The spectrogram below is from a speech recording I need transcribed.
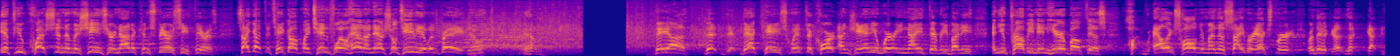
if you question the machines, you're not a conspiracy theorist. So I got to take off my tinfoil hat on national TV. It was great, you know? Yeah. They, uh, that, that case went to court on January 9th, everybody, and you probably didn't hear about this. Alex Halderman, the cyber expert, or the, uh, the uh,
